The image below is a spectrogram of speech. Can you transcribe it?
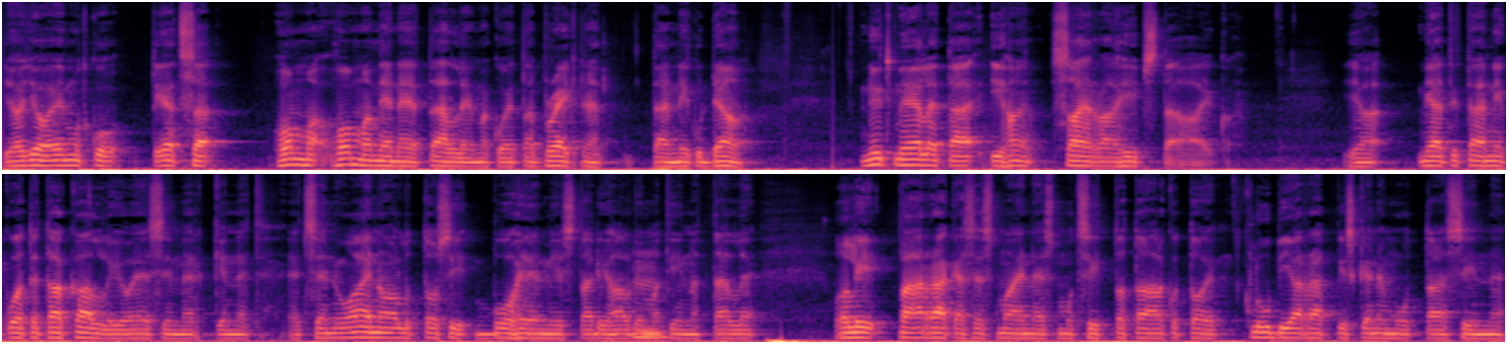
Joo, joo, ei mut kun, tiedätkö, homma, homma menee tälleen, mä koitan break tämän, niin kuin down. Nyt me eletään ihan sairaan hipstä aikaa. Ja mietitään, niin kuin otetaan Kallio esimerkkin, että, että se on aina ollut tosi bohemista, eli halvimmat mm. hinnat tälle. Oli vähän räkäisessä maineessa, mutta sitten tota alkoi toi klubi ja räppiskene muuttaa sinne.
